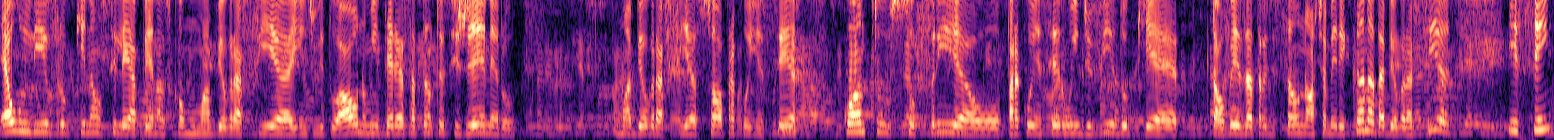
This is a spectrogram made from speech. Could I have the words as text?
é um livro que não se lê apenas como uma biografia individual, não me interessa tanto esse gênero, uma biografia só para conhecer quanto sofria ou para conhecer um indivíduo que é talvez a tradição norte-americana da biografia, e sim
